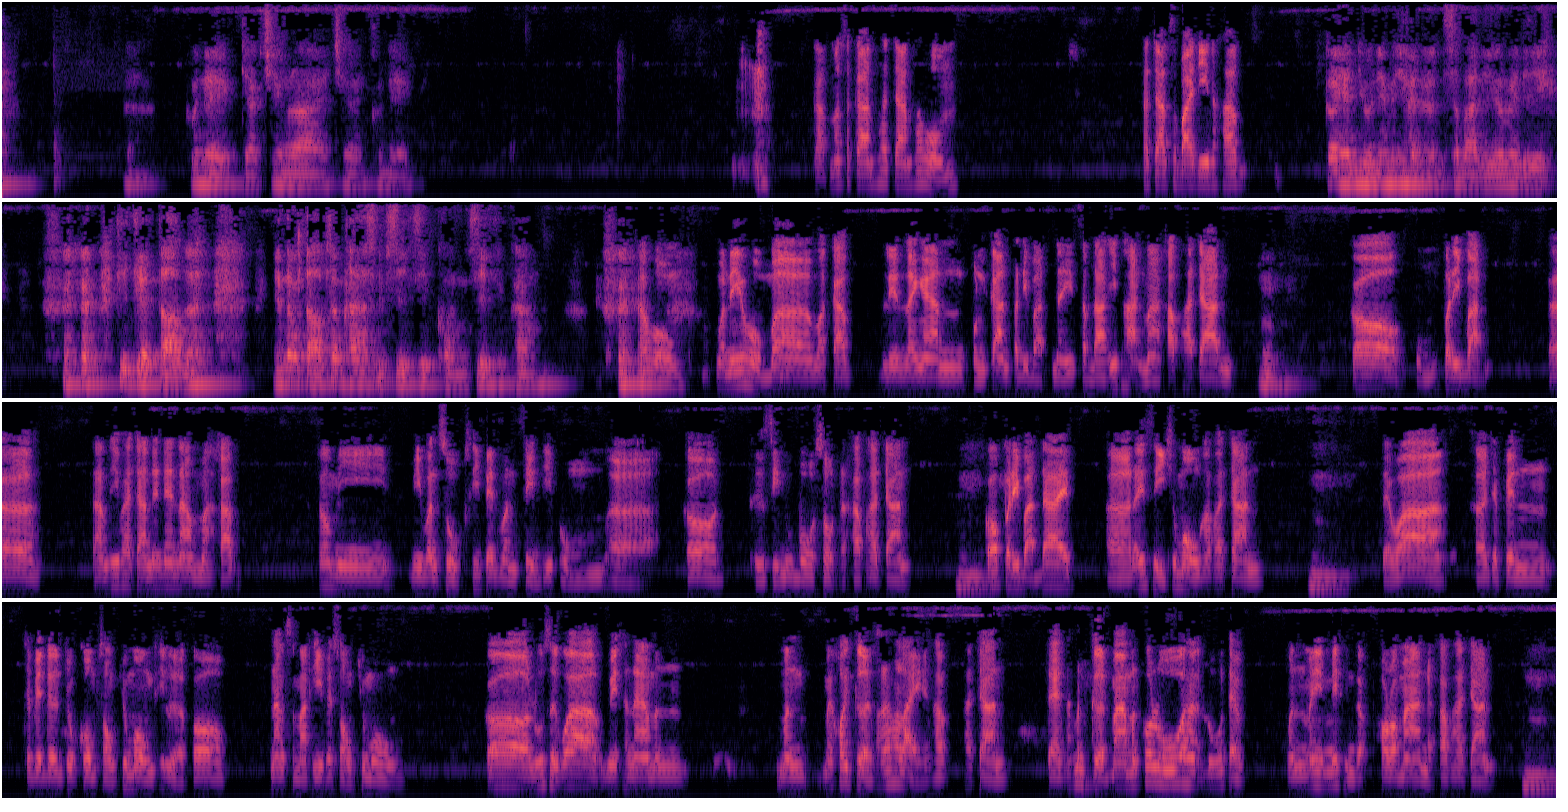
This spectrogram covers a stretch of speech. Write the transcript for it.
คุณเอกจากเชียงราย เชิญคุณเอกกับมาสการพระอาจารย์ครับผม อาจารย์สบายดีนะครับ ก็เห็นอยู่นี่ไม่ใช่เหรอสบายดีก็ไม่ดีที่เกียรตอบแล้วยังต้องตอบสักห้าสิบสี่สิบคนสี่สิบครั้งครับผม วันนี้ผมมามากับเรียนรายงานผลการปฏิบัติในสัปดาห์ที่ผ่านมาครับพระอาจารย์ก็ผมปฏิบัติ เอ่อตามที่พระอาจารย์ได้แนะนำมาครับ ก็มีมีวันศุกร์ที่เป็นวันศีลที่ผม เอ่อก็ถือศีลอุโบสถนะครับพระอาจารย์ ก็ปฏิบัติได้เอ่อได้สี่ชั่วโมงครับพระอาจารย์แต่ว่าเออจะเป็นจะเป็นเดินจงกรมสองชั่วโมงที่เหลือก็นั่งสมาธิไปสองชั่วโมง ก็รู้สึกว่าเวทนามันมันไม่ค่อยเกิดเท่าไหร่ครับ อาจารย์ แต่ถ้ามันเกิดมามันก็รู้ฮะ รู้แต่มันไม่ไม่ถึงกับทรมานนะครับ อาจารย์ อืม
